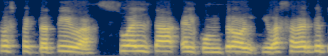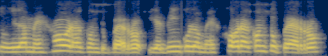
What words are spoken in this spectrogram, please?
tu expectativa, suelta el control y vas a ver que tu vida mejora con tu perro y el vínculo mejora con tu perro,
